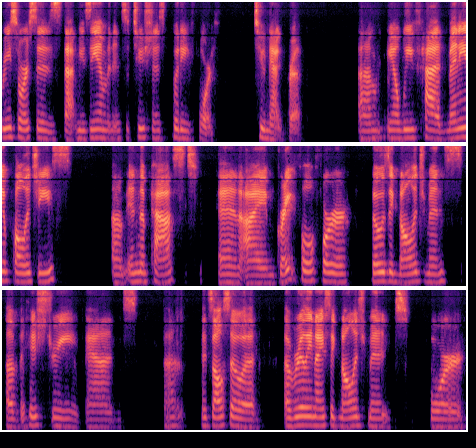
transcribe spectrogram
resources that museum and institution is putting forth to NAGPRA. Um, you know, we've had many apologies um, in the past, and I'm grateful for those acknowledgments of the history. And uh, it's also a, a really nice acknowledgement for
